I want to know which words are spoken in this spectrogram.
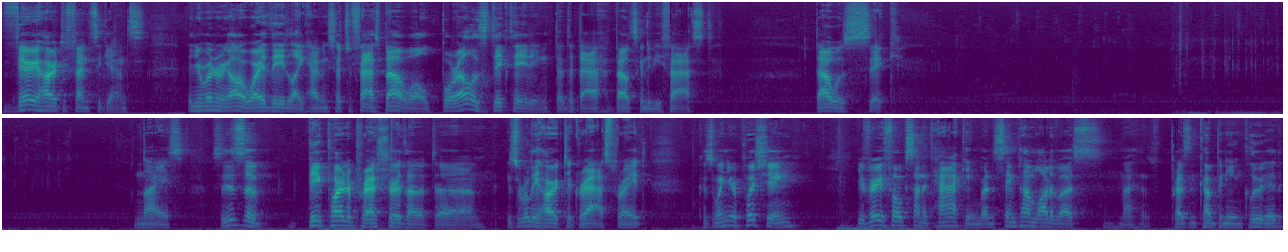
Very hard to fence against. Then you're wondering, oh, why are they like having such a fast bout? Well, Borel is dictating that the bout's going to be fast. That was sick. Nice. So this is a big part of pressure that uh, is really hard to grasp, right? Because when you're pushing, you're very focused on attacking, but at the same time, a lot of us, my present company included,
